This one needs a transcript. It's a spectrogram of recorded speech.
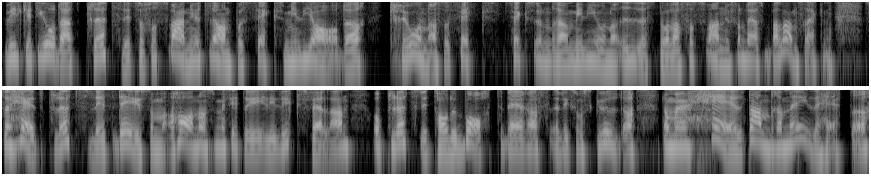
Vilket gjorde att plötsligt så försvann ju ett lån på 6 miljarder kronor, alltså 6, 600 miljoner US-dollar försvann ju från deras balansräkning. Så helt plötsligt, det är ju som att ha någon som sitter i, i Lyxfällan och plötsligt tar du bort deras liksom, skulder. De har ju helt andra möjligheter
